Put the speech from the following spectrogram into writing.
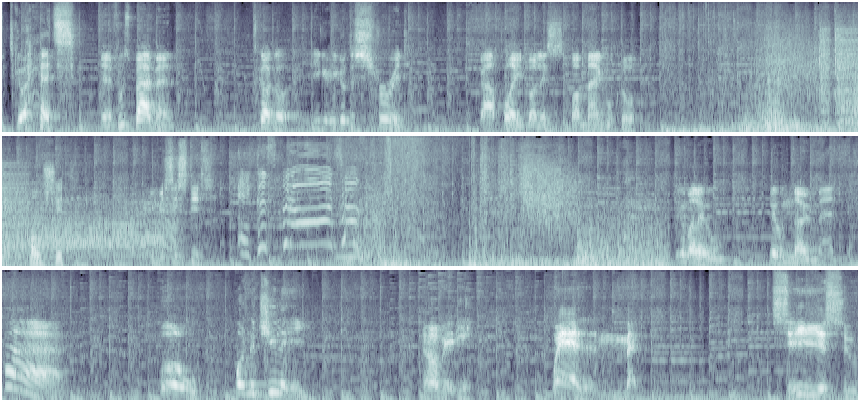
He's got ads. Yeah, if it was Batman, this guy got he, got he got destroyed. Got outplayed by this by Mangeclaw. Oh shit. He resisted. Look at my little little gnome man. Ah! Whoa! What an agility! Nobody. Well met. See you soon.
